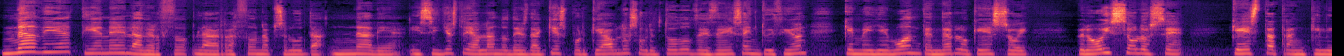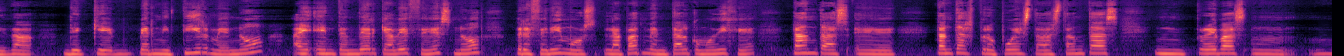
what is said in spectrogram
nadie tiene la, razón absoluta, nadie. Y si yo estoy hablando desde aquí es porque hablo sobre todo desde esa intuición que me llevó a entender lo que es hoy. Pero hoy solo sé que esta tranquilidad de que permitirme, ¿no? Entender que a veces, ¿no? preferimos la paz mental, como dije, tantas, eh, tantas propuestas, tantas mm, pruebas, mm,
